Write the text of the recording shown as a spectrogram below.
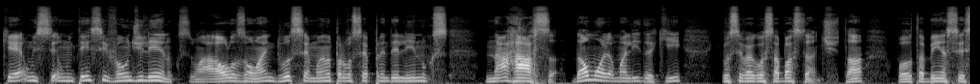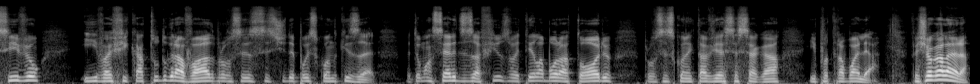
que é um, um intensivão de Linux, uma aulas online duas semanas para você aprender Linux na raça. Dá uma, uma lida aqui que você vai gostar bastante, tá? Vou tá bem acessível e vai ficar tudo gravado para vocês assistir depois quando quiser. Vai ter uma série de desafios, vai ter laboratório para vocês conectar via SSH e para trabalhar. Fechou, galera?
